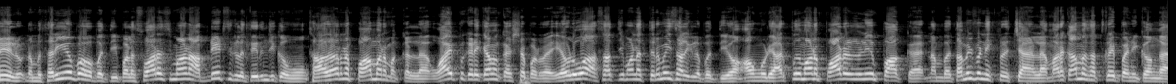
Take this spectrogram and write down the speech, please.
மேலும் நம்ம சரியப்பாவை பத்தி பல சுவாரஸ்யமான அப்டேட்ஸ்களை தெரிஞ்சுக்கவும் சாதாரண பாமர மக்கள்ல வாய்ப்பு கிடைக்காம கஷ்டப்படுற எவ்வளவோ அசாத்தியமான திறமைசாலிகளை பத்தியும் அவங்களுடைய அற்புதமான பாடல்களையும் பார்க்க நம்ம தமிழ் ஃபன் எக்ஸ்பிரஸ் சேனலை மறக்காம சப்ஸ்கிரைப் பண்ணிக்கோங்க.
